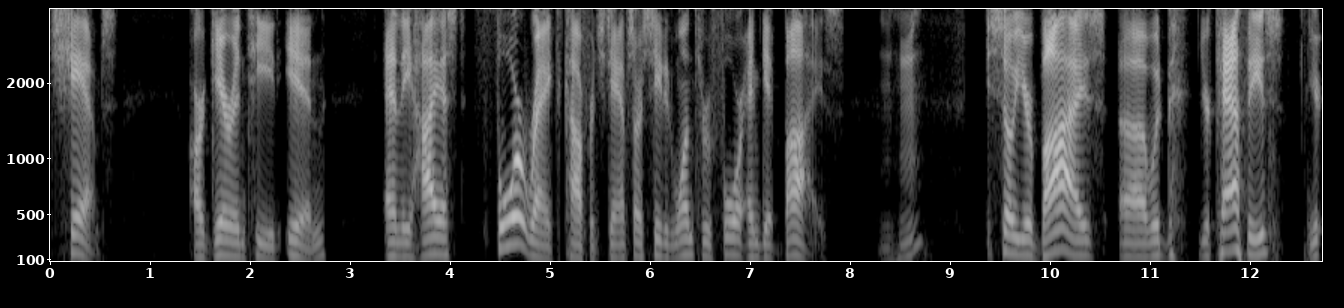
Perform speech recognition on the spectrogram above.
champs are guaranteed in, and the highest four ranked conference champs are seeded one through four and get buys. Mm-hmm. So your buys uh, would be your Cathe's. Your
